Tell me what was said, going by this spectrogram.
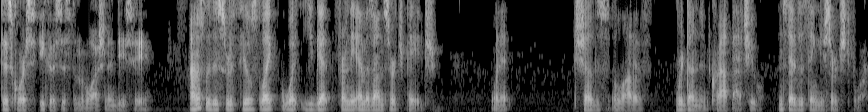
discourse ecosystem of Washington, D.C. Honestly, this sort of feels like what you get from the Amazon search page when it shoves a lot of redundant crap at you instead of the thing you searched for.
